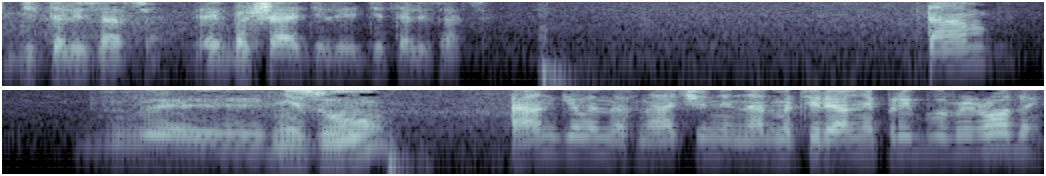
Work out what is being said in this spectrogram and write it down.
детализация, э, большая детализация. Там внизу ангелы назначены над материальной природой.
